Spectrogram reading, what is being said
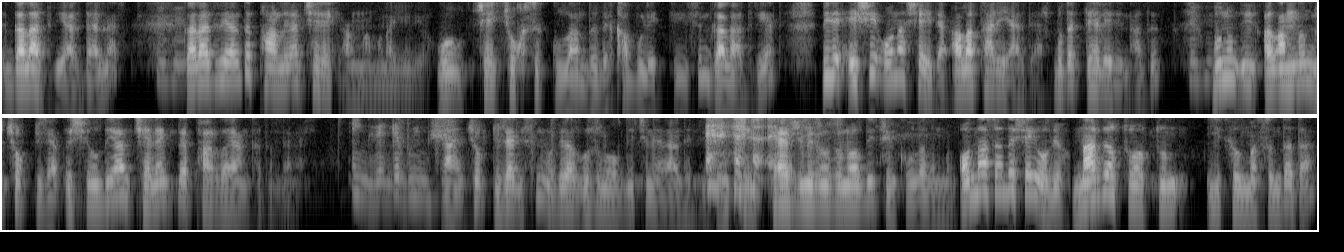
Galadriel derler. Galadriel de parlayan çelik anlamına geliyor. Bu şey çok sık kullandığı ve kabul ettiği isim Galadriel. Bir de eşi ona şey der, Alatariel der. Bu da Teler'in adı. Bunun anlamı çok güzel. Işıldayan, çelenkle parlayan kadın demek. En güzeli de buymuş. Yani çok güzel ismi ama biraz uzun olduğu için herhalde. Şey, tercümesi uzun olduğu için kullanılmadı. Ondan sonra da şey oluyor. Nargothrond'un yıkılmasında da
